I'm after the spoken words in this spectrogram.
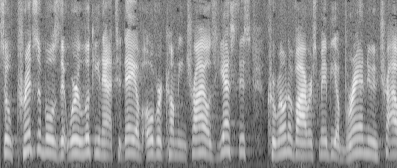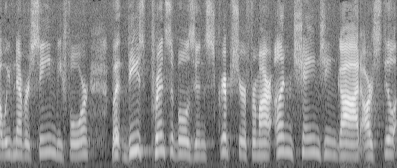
So, principles that we're looking at today of overcoming trials yes, this coronavirus may be a brand new trial we've never seen before, but these principles in Scripture from our unchanging God are still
